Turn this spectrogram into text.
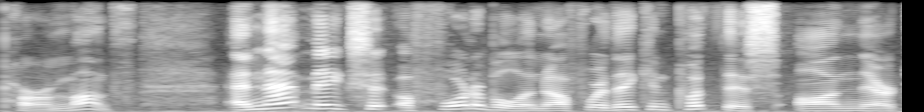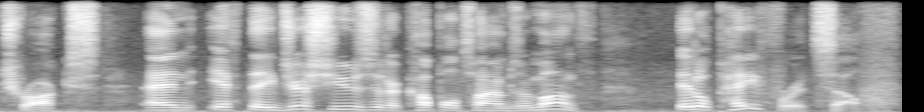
per month. And that makes it affordable enough where they can put this on their trucks and if they just use it a couple times a month, it'll pay for itself.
